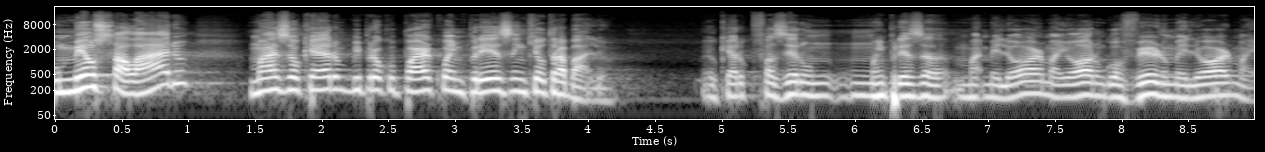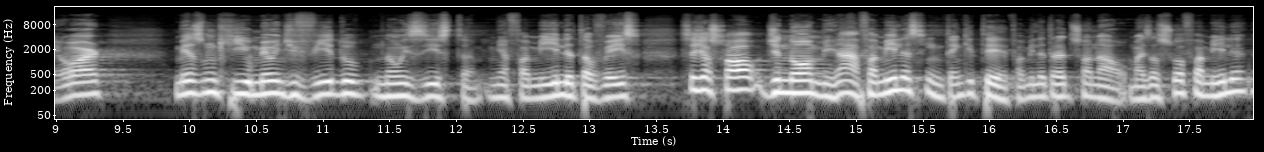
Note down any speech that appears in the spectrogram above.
o meu salário, mas eu quero me preocupar com a empresa em que eu trabalho. Eu quero fazer um, uma empresa melhor, maior, um governo melhor, maior, mesmo que o meu indivíduo não exista. Minha família talvez seja só de nome. Ah, família sim, tem que ter, família tradicional, mas a sua família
